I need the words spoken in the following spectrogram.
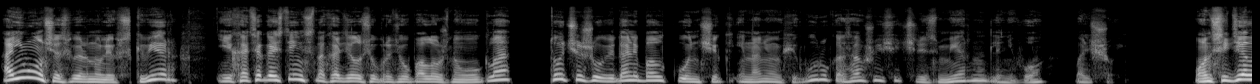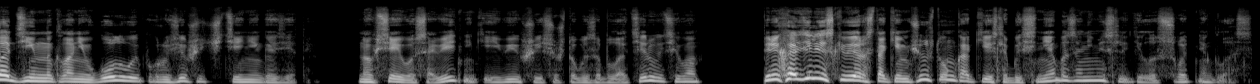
Они молча свернули в сквер, и хотя гостиница находилась у противоположного угла, тотчас же увидали балкончик и на нем фигуру, казавшуюся чрезмерно для него большой. Он сидел один, наклонив голову и погрузившись в чтение газеты. Но все его советники, явившиеся, чтобы забаллотировать его, переходили сквер с таким чувством, как если бы с неба за ними следила сотня глаз.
